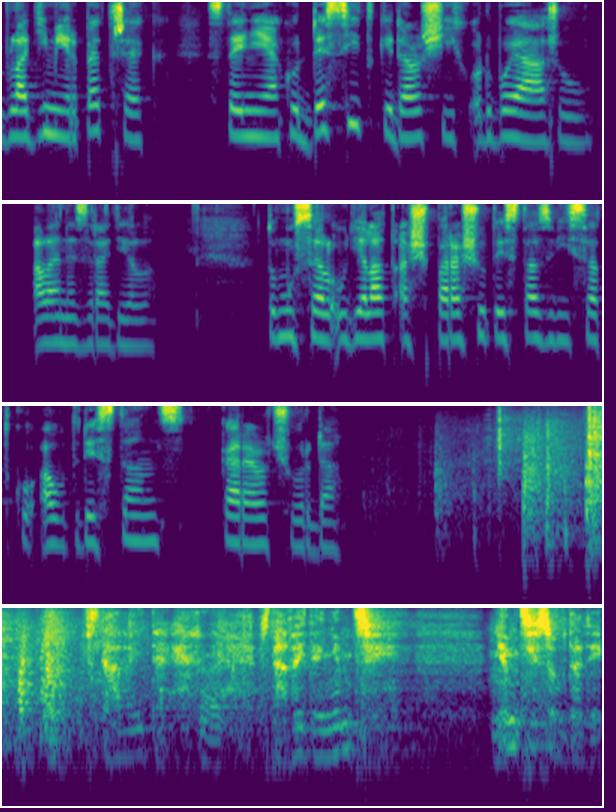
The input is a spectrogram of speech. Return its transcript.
Vladimír Petřek, stejně jako desítky dalších odbojářů, ale nezradil. To musel udělat až parašutista z výsadku Outdistance Karel Čurda. Vstávejte, vstávejte Němci. Němci jsou tady.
